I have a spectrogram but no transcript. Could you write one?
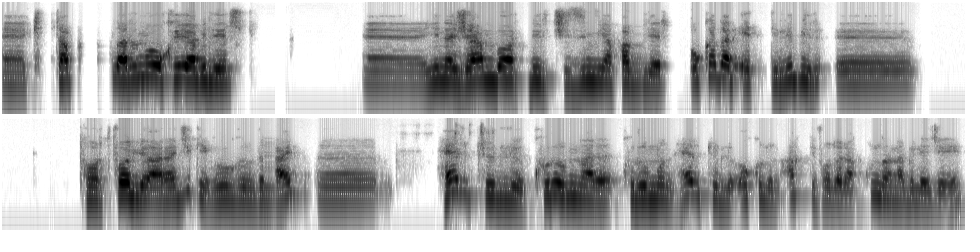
E, kitaplarını okuyabilir. E, yine Jamboard bir çizim yapabilir. O kadar etkili bir e, portfolyo aracı ki Google Drive e, her türlü kurumları, kurumun, her türlü okulun aktif olarak kullanabileceği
